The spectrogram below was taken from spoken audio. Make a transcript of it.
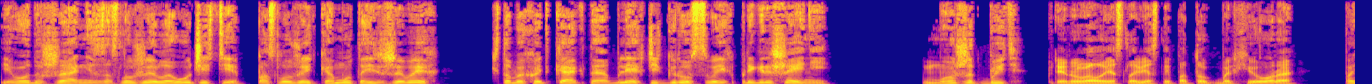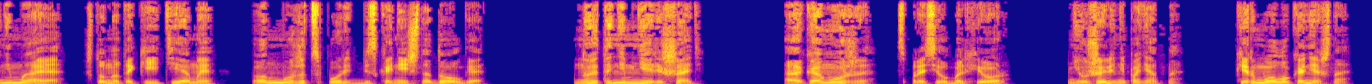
его душа не заслужила участи послужить кому-то из живых, чтобы хоть как-то облегчить груз своих прегрешений? Может быть, прервал я словесный поток Бальхиора, понимая, что на такие темы он может спорить бесконечно долго. Но это не мне решать. А кому же? спросил Бальхиор. Неужели непонятно? Кермолу, конечно.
